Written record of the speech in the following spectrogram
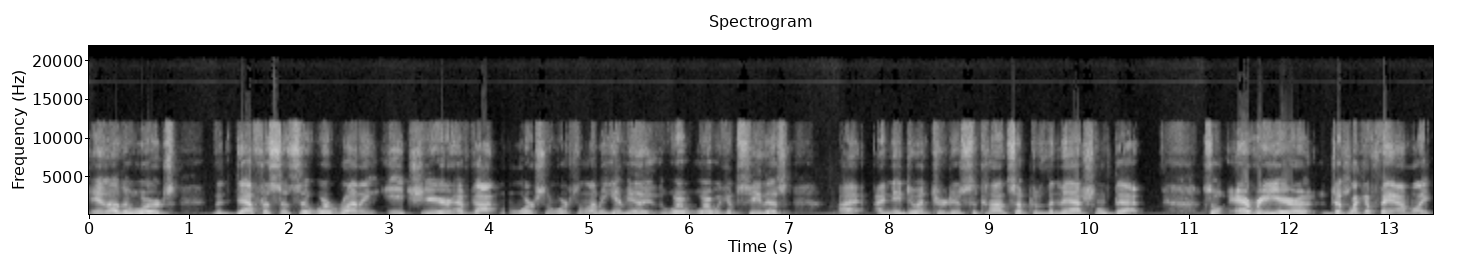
In other words the deficits that we're running each year have gotten worse and worse. And let me give you where, where we can see this. I, I need to introduce the concept of the national debt. So every year, just like a family,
